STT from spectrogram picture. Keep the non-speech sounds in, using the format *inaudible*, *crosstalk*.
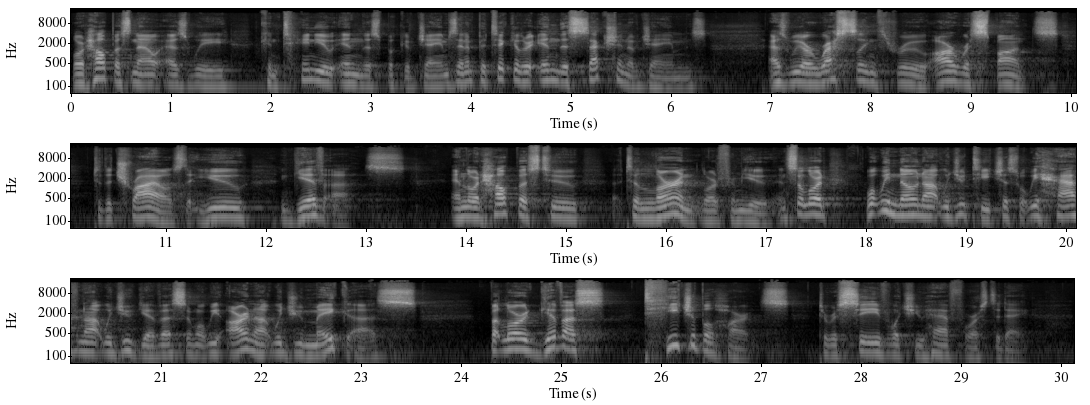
Lord, help us now as we continue in this book of James, and in particular in this section of James, as we are wrestling through our response to the trials that you give us. And Lord, help us to, to learn, Lord, from you. And so, Lord, what we know not, would you teach us? What we have not, would you give us? And what we are not, would you make us? But Lord, give us teachable hearts to receive what you have for us today.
